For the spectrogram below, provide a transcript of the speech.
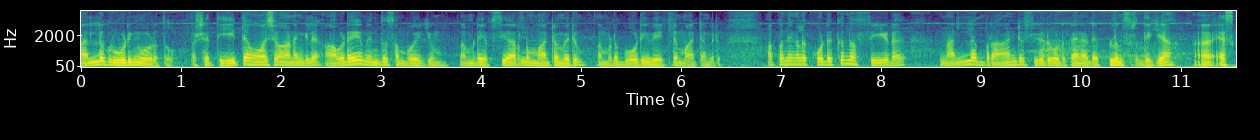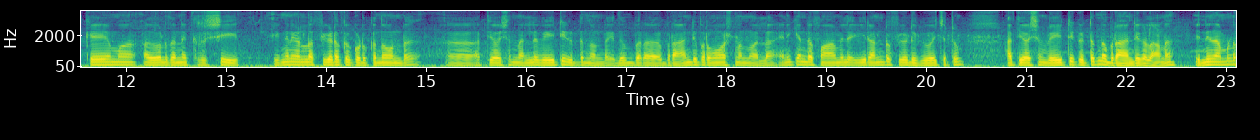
നല്ല ബ്രൂഡിങ് കൊടുത്തു. പക്ഷേ തീറ്റ മോശമാണെങ്കിൽ അവിടെയും എന്തു സംഭവിക്കും? നമ്മുടെ എഫ് സി ആറിലും മാറ്റം വരും നമ്മുടെ ബോഡി വെയ്റ്റിലും മാറ്റം വരും. അപ്പോൾ നിങ്ങൾ കൊടുക്കുന്ന ഫീഡ് നല്ല ബ്രാൻഡ് ഫീഡ് കൊടുക്കാനായിട്ട് എപ്പോഴും ശ്രദ്ധിക്കുക. എസ് കെ എം അതുപോലെ തന്നെ കൃഷി ഇങ്ങനെയുള്ള ഫീഡൊക്കെ കൊടുക്കുന്നതുകൊണ്ട് അത്യാവശ്യം നല്ല വെയിറ്റ് കിട്ടുന്നുണ്ട്. ഇത് ബ്രാൻഡ് പ്രൊമോഷനൊന്നുമല്ല എനിക്ക് എന്റെ ഫാമിൽ ഈ രണ്ട് ഫീഡ് ഉപയോഗിച്ചിട്ടും അത്യാവശ്യം വെയിറ്റ് കിട്ടുന്ന ബ്രാൻഡുകളാണ് ഇനി നമ്മൾ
